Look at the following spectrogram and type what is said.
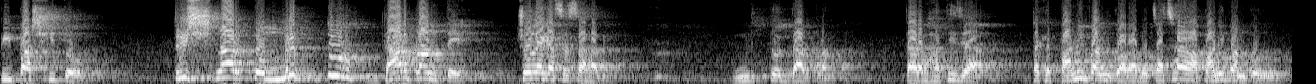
পিপাসিত তৃষ্ণার্ত মৃত্যুর দ্বার প্রান্তে চলে গেছে সাহাবি। মৃত্যুর দ্বার প্রান্তে। তার ভাতিজা তাকে পানি পান করাবে। চাচা, পানি পান করুন।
